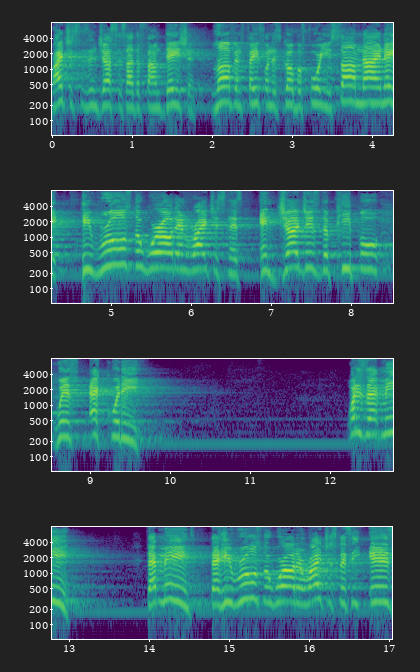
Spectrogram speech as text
Righteousness and justice are the foundation. Love and faithfulness go before you. Psalm 9 8. He rules the world in righteousness and judges the people with equity. What does that mean? That means that he rules the world in righteousness. He is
